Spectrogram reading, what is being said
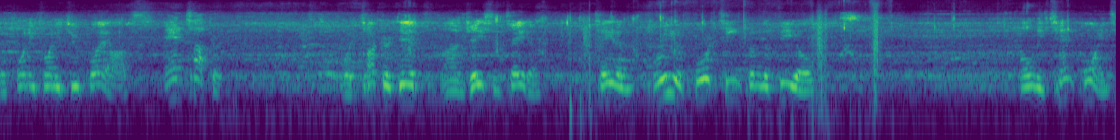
the 2022 playoffs. And Tucker. What Tucker did on Jayson Tatum. Tatum, 3 of 14 from the field. Only 10 points.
